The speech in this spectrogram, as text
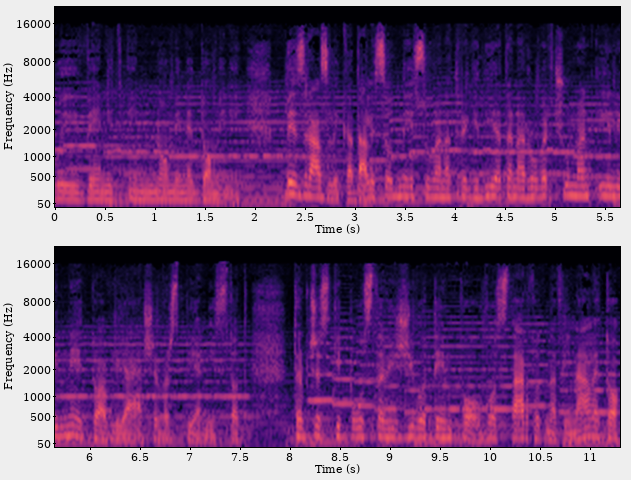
gui venit in nomine Domini. Без разлика дали се однесува на трагедијата на Роберт Шуман или не, тоа влијаеше врз пијанистот. Трпчески постави живо темпо во стартот на финалето,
